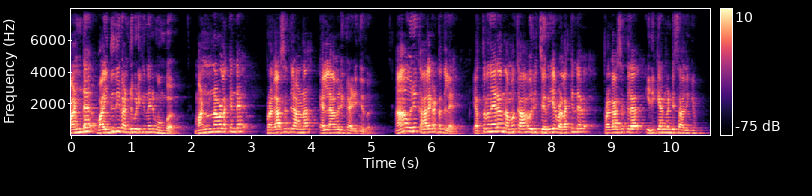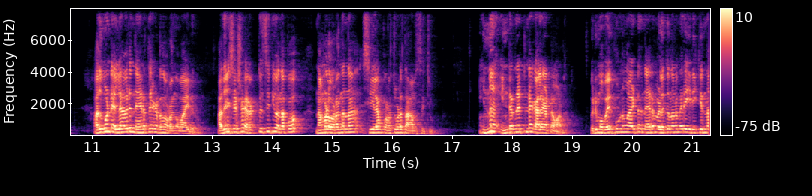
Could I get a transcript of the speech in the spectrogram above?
പണ്ട് വൈദ്യുതി കണ്ടുപിടിക്കുന്നതിന് മുമ്പ് മണ്ണവിളക്കിന്റെ പ്രകാശത്തിലാണ് എല്ലാവരും കഴിഞ്ഞത്. ആ ഒരു കാലഘട്ടത്തിൽ എത്ര നേരം നമുക്ക് ആ ഒരു ചെറിയ വിളക്കിന്റെ പ്രകാശത്തിൽ ഇരിക്കാൻ വേണ്ടി സാധിക്കും? അതുകൊണ്ട് എല്ലാവരും നേരത്തെ കിടന്ന് ഉറങ്ങുമായിരുന്നു. അതിനുശേഷം ഇലക്ട്രിസിറ്റി വന്നപ്പോൾ നമ്മൾ ഉറങ്ങുന്ന ശീലം കുറച്ചുകൂടെ താമസിച്ചു. ഇന്ന് ഇന്റർനെറ്റിന്റെ കാലഘട്ടമാണ്. ഒരു മൊബൈൽ ഫോണുമായിട്ട് നേരം വെളുക്കുന്നിടം വരെ ഇരിക്കുന്ന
